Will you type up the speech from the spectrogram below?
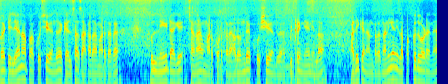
ಬಟ್ ಇಲ್ಲಿ ಏನಪ್ಪ ಖುಷಿ ಅಂದರೆ ಕೆಲಸ ಸಾಕಾದ ಮಾಡ್ತಾರೆ. ಫುಲ್ ನೀಟಾಗಿ ಚೆನ್ನಾಗಿ ಮಾಡಿಕೊಡ್ತಾರೆ. ಅದೊಂದೇ ಖುಷಿ ಅಂದರೆ, ಅದು ಬಿಟ್ಟರೆ ಇನ್ನೇನಿಲ್ಲ. ಅದಕ್ಕೆ ನಾನು ಬರೋದು ನನಗೇನಿಲ್ಲ, ಪಕ್ಕದ ಓಡನೆ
